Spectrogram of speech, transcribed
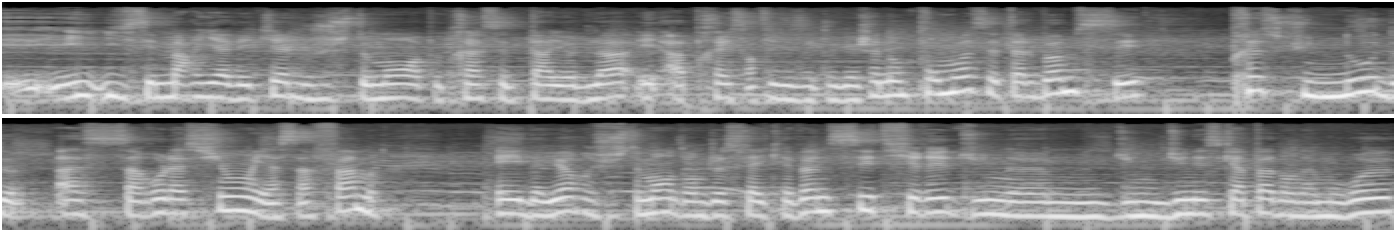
et, il s'est marié avec elle justement à peu près à cette période-là et après sorti des Interrogation. Donc pour moi cet album c'est presque une ode à sa relation et à sa femme. Et d'ailleurs justement dans Just Like Heaven c'est tiré d'une euh, d'une escapade en amoureux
